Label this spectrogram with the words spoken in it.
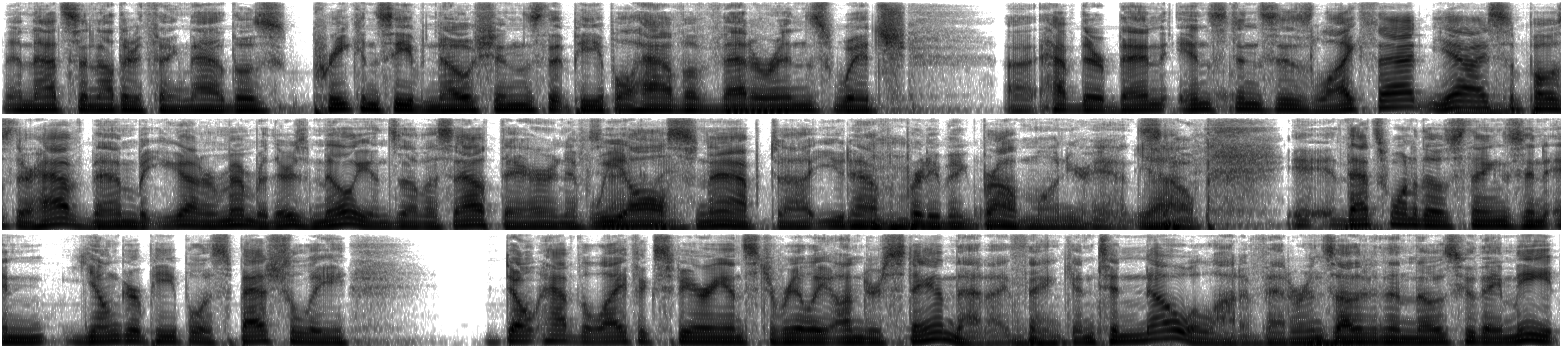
and that's another thing that those preconceived notions that people have of veterans, which uh, have there been instances like that? Yeah, I suppose there have been, but you got to remember there's millions of us out there, and if exactly. we all snapped, uh, you'd have mm-hmm. a pretty big problem on your hands. Yeah. So it, that's one of those things, and, and younger people especially don't have the life experience to really understand that, I think, and to know a lot of veterans other than those who they meet.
